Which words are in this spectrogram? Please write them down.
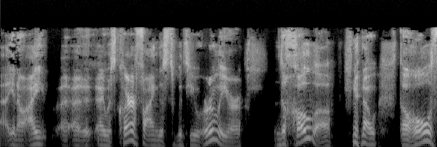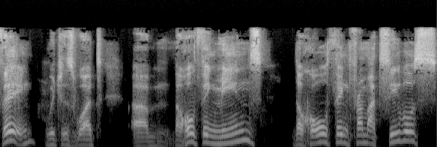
uh, you know, I, I, I was clarifying this with you earlier. The chola, you know, the whole thing, which is what um, the whole thing means. The whole thing from Atzilus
